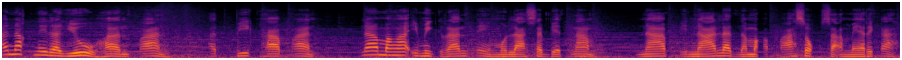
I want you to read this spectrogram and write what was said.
Anak nila Yu Han Pan at Vic Ha Pan na mga imigrante mula sa Vietnam na pinalad na makapasok sa Amerika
